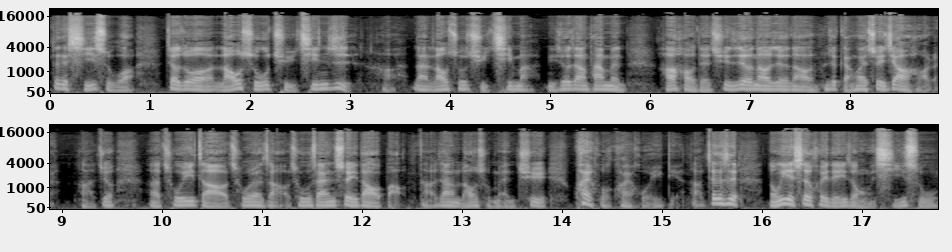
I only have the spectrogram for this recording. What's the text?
这个习俗啊叫做老鼠娶亲日啊，那老鼠娶亲嘛，你就让他们好好的去热闹热闹，就赶快睡觉好了。啊，就呃初一早，初二早，初三睡到饱啊，让老鼠们去快活快活一点啊。这个是农业社会的一种习俗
